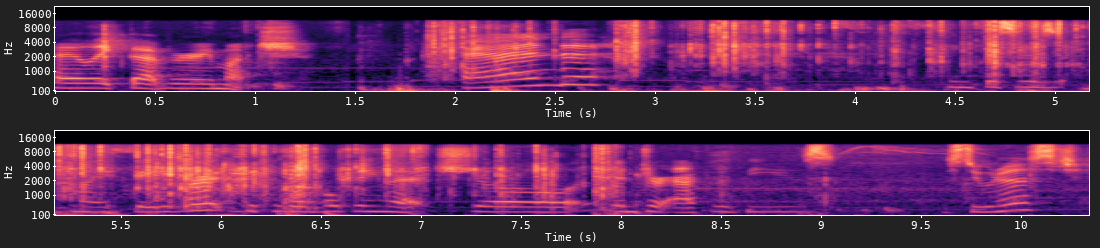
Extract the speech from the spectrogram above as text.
I like that very much. And I think this is my favorite because I'm hoping that she'll interact with these soonest.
